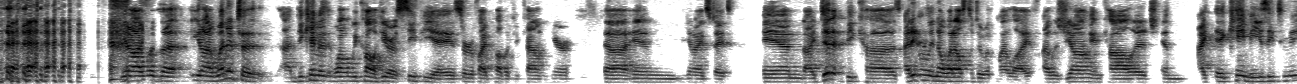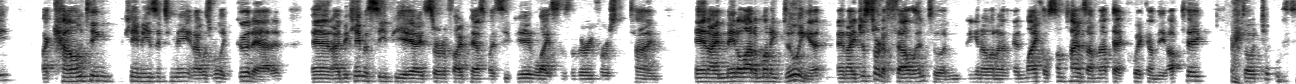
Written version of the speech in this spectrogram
know, I was a, you know, I went into, I became a, what we call here a CPA, a certified public accountant here uh, in the United States. And I did it because I didn't really know what else to do with my life. I was young in college and I, it came easy to me. Accounting came easy to me and I was really good at it and I became a CPA. I certified, passed my CPA license the very first time, and I made a lot of money doing it. And I just sort of fell into it, and, you know. And, I, and Michael, sometimes I'm not that quick on the uptake, so it took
